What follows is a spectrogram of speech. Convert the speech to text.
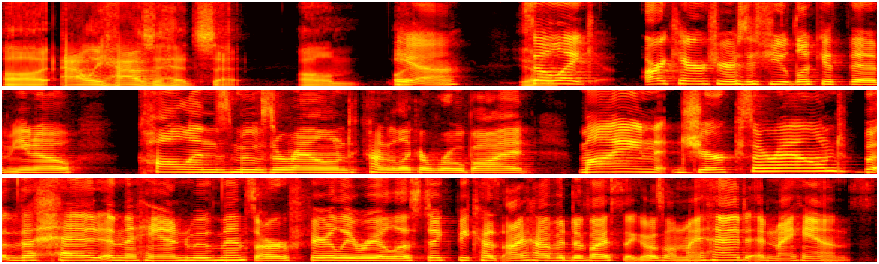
Uh, Allie has a headset. Um, but, yeah. you So know, like our characters, if you look at them, you know, Collins moves around kind of like a robot. Mine jerks around, but the head and the hand movements are fairly realistic because I have a device that goes on my head and my hands.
